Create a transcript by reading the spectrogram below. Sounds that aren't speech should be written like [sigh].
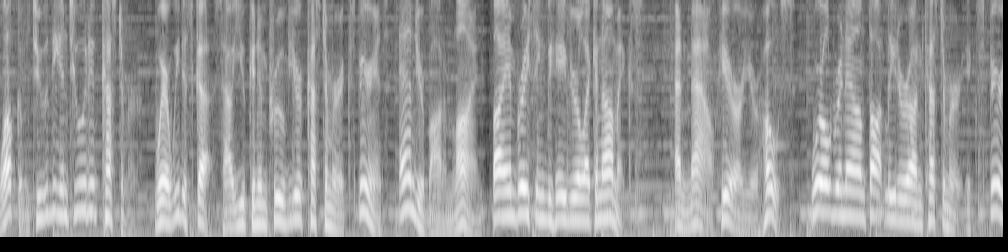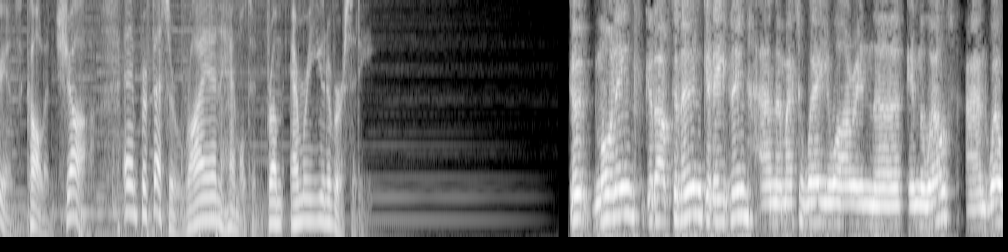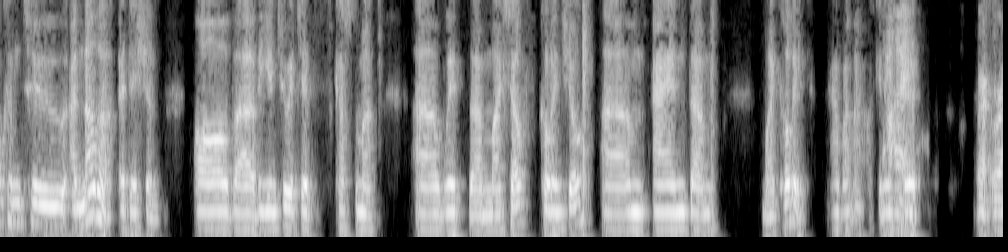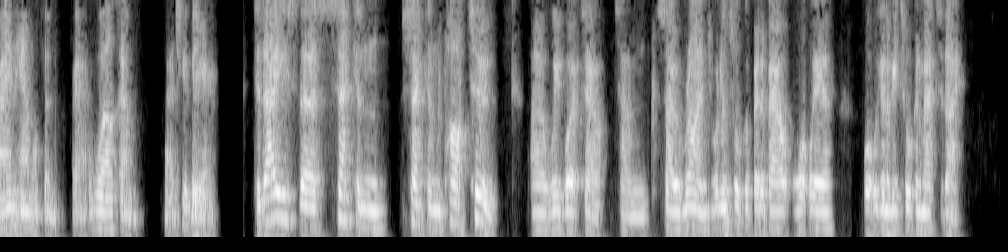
Welcome to The Intuitive Customer, where we discuss how you can improve your customer experience and your bottom line by embracing behavioral economics. And now, here are your hosts world renowned thought leader on customer experience, Colin Shaw, and Professor Ryan Hamilton from Emory University. Good morning, good afternoon, good evening, and no matter where you are in the, in the world, and welcome to another edition of uh, the Intuitive Customer uh, with um, myself, Colin Shaw, um, and um, my colleague. How about that? I can Hi. Ryan Hamilton. Welcome. Glad you could be here. Today's the second second part two uh, we've worked out. Um, so Ryan, do you want to talk a bit about what we're what we're going to be talking about today?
